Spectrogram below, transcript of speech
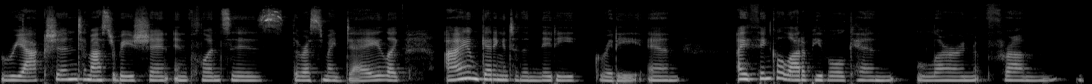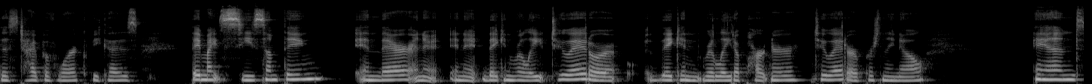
reaction to masturbation influences the rest of my day. Like, I am getting into the nitty gritty. And I think a lot of people can learn from this type of work because they might see something in there and it and it they can relate to it or they can relate a partner to it or a person they know. And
